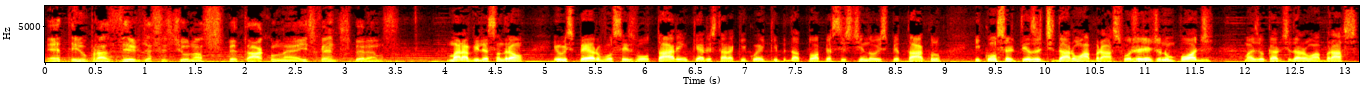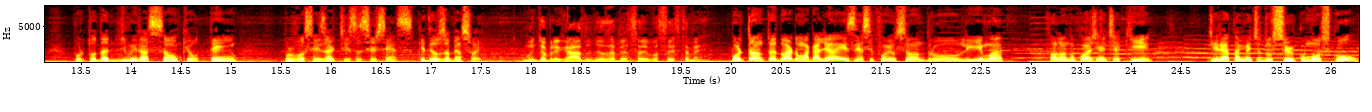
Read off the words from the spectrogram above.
é, tem o prazer de assistir o nosso espetáculo, né? É isso que a gente esperamos. Maravilha, Sandrão. Eu espero vocês voltarem. Quero estar aqui com a equipe da Top assistindo ao espetáculo e com certeza te dar um abraço. Hoje a gente não pode, mas eu quero te dar um abraço por toda a admiração que eu tenho por vocês, artistas circenses. Que Deus abençoe. Muito obrigado, Deus abençoe vocês também. Portanto, Eduardo Magalhães, esse foi o Sandro Lima falando com a gente aqui diretamente do Circo Moscou,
